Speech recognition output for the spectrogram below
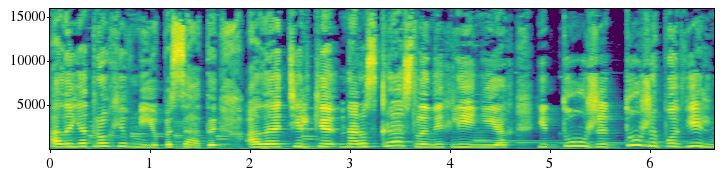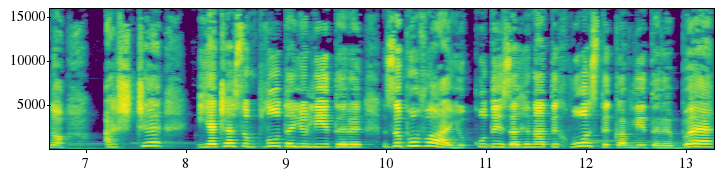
але я трохи вмію писати, але тільки на розкреслених лініях і дуже, дуже повільно. А ще я часом плутаю літери, забуваю, куди загинати хвостика в літери Б,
